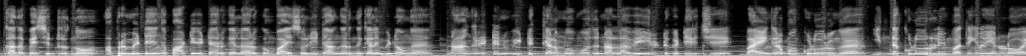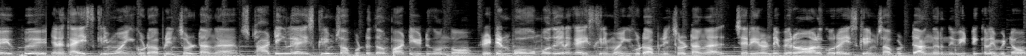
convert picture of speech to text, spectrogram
கதை பேசிட்டு இருந்தோம். அப்புறமேட்டு எங்க பாட்டி வீட்டாருக்கு எல்லாருக்கும் பாய் சொல்லிட்டு அங்கிருந்து கிளம்பிட்டோங்க. நாங்க ரிட்டர்ன் வீட்டுக்கு கிளம்பும் போது நல்லாவே இருட்டு கட்டிருச்சு. பயங்கரமா குளிருங்க. இந்த குளிர்லயும் பாத்தீங்கன்னா என்னோட ஒய்ஃப் எனக்கு ஐஸ்கிரீம் வாங்கி கொடு அப்படின்னு சொல்லிட்டாங்க. ஸ்டார்டிங்ல ஐஸ்கிரீம் சாப்பிட்டு தான் பாட்டி வீட்டுக்கு வந்தோம். ரிட்டர்ன் போகும்போது எனக்கு ஐஸ்கிரீம் வாங்கி கொடு அப்படின்னு சொல்லிட்டாங்க. சரி ரெண்டு பேரும் ஆளுக்கு ஒரு ஐஸ்கிரீம் சாப்பிட்டு அங்கிருந்து வீட்டுக்கு கிளம்பிட்டோம்.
